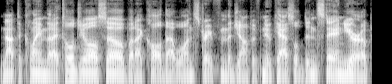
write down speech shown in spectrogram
not to claim that I told you also, but I called that one straight from the jump. If Newcastle didn't stay in Europe,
